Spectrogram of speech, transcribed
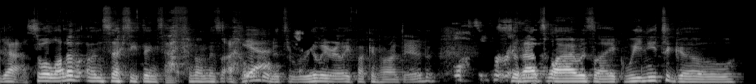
Yeah, so a lot of unsexy things happen on this island, Yeah. and it's really, really fucking haunted. Lots So that's why I was like, we need to go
